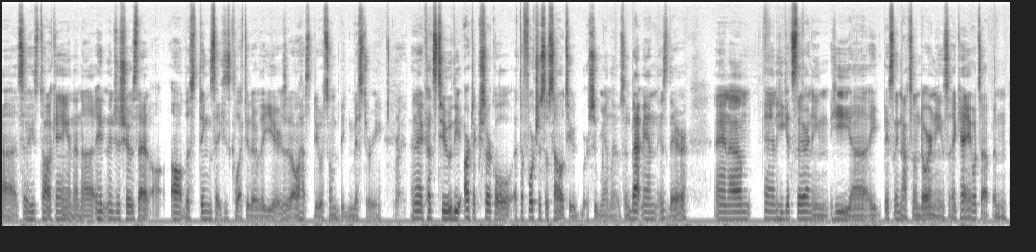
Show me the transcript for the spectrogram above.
uh, so he's talking, and then uh, it, it just shows that all, all the things that he's collected over the years, it all has to do with some big mystery. Right. And then it cuts to the Arctic Circle at the Fortress of Solitude where Superman lives, and Batman is there, and um and he gets there and he he uh, he basically knocks on the door and he's like, hey, what's up? And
